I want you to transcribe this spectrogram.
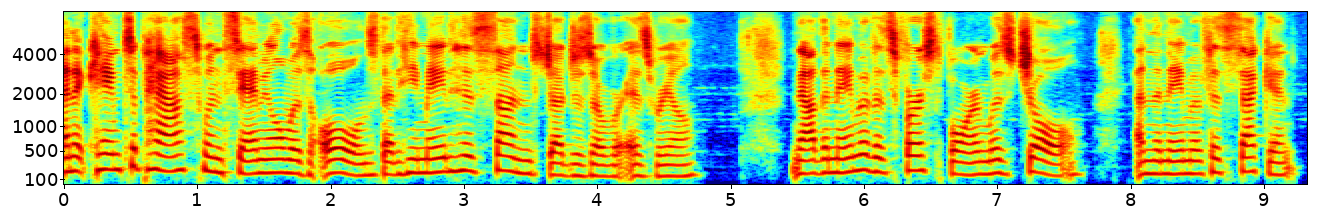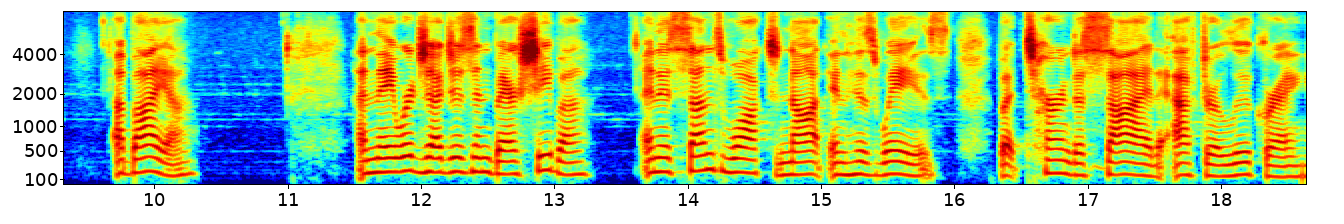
And it came to pass when Samuel was old that he made his sons judges over Israel. Now the name of his firstborn was Joel, and the name of his second, Abiah. And they were judges in Beersheba. And his sons walked not in his ways, but turned aside after lucre,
